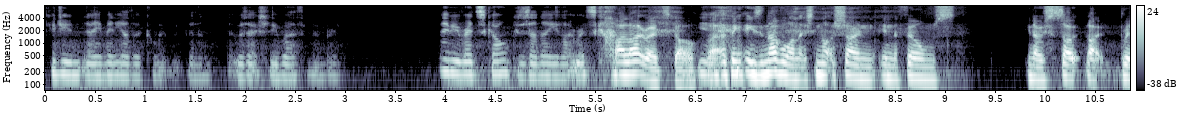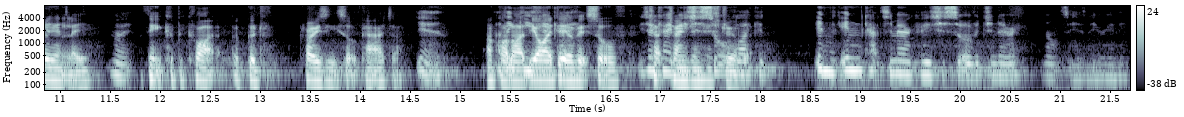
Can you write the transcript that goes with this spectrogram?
could you name any other comic book villain that was actually worth remembering? Maybe Red Skull, because I know you like Red Skull. I like Red Skull. Yeah. But I think he's another one that's not shown in the films, you know, so like brilliantly. right. I think it could be quite a good, crazy sort of character. Yeah. I quite think like the he's idea of it sort of He's okay, but he's just sort history of of like a. In in Captain America, he's just sort of a generic Nazi, isn't he? Really.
